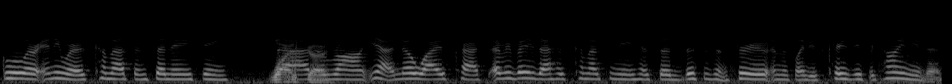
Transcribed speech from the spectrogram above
school or anywhere has come up and said anything Wise bad guy. or wrong. Yeah, no wisecracks. Everybody that has come up to me has said, this isn't true, and this lady's crazy for telling you this.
